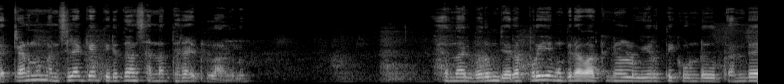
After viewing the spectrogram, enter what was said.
തെറ്റാണെന്ന് മനസ്സിലാക്കിയാൽ തിരുത്താൻ സന്നദ്ധരായിട്ടുള്ള ആളുകളും എന്നാൽ വെറും ജനപ്രിയ മുദ്രാവാക്യങ്ങൾ ഉയർത്തിക്കൊണ്ട് തന്റെ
